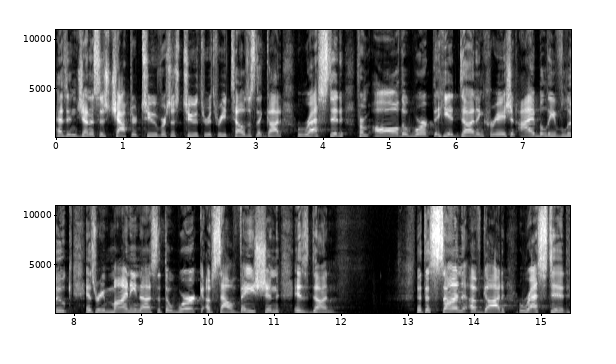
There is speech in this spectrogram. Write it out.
as in Genesis chapter 2, verses 2 through 3 tells us that God rested from all the work that he had done in creation, I believe Luke is reminding us that the work of salvation is done. That the Son of God rested.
